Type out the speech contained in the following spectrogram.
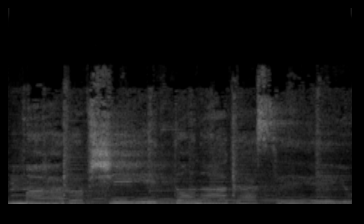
말없이 떠나가세요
